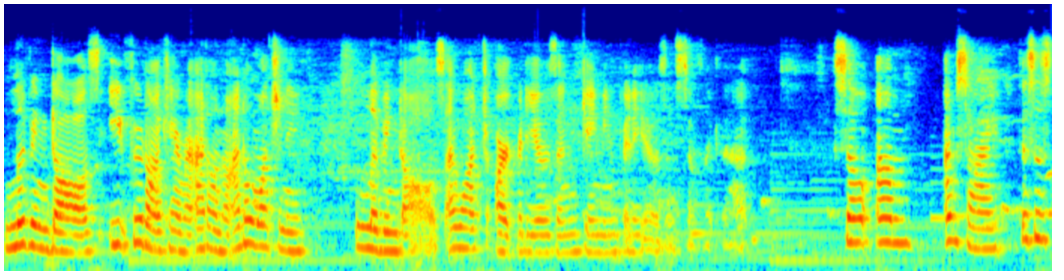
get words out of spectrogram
Living dolls eat food on camera. I don't know. I don't watch any living dolls. I watch art videos and gaming videos and stuff like that. So, um, I'm sorry. This is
